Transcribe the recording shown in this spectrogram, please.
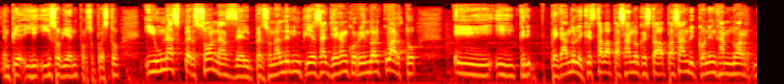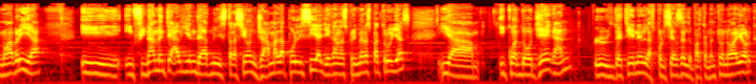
y hizo bien, por supuesto, y unas personas del personal de limpieza llegan corriendo al cuarto y, pegándole qué estaba pasando, qué estaba pasando, y Cunningham no, no abría. Y, finalmente alguien de administración llama a la policía, llegan las primeras patrullas y, y cuando llegan detienen las policías del departamento de Nueva York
